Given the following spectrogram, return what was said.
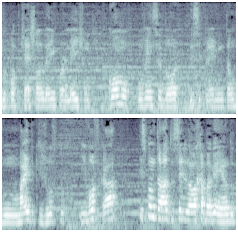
no podcast lá da Information como o vencedor desse prêmio, então mais do que justo. E vou ficar espantado se ele não acabar ganhando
